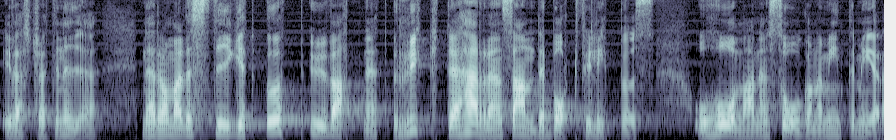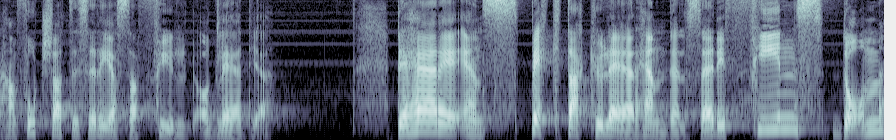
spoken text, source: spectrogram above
i vers 39. När de hade stigit upp ur vattnet ryckte Herrens ande bort Filippus och hovmannen såg honom inte mer. Han fortsatte sin resa fylld av glädje. Det här är en spektakulär händelse. Det finns de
